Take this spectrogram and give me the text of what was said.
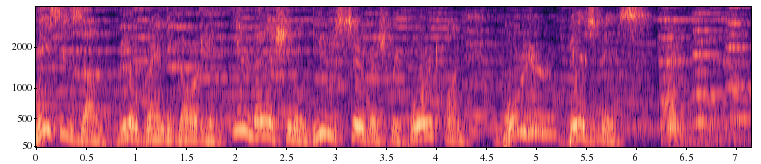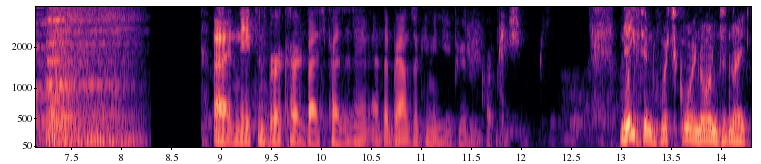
This is a Rio Grande Guardian International News Service report on border business. Uh, Nathan Burkhart, Vice President at the Brownsville Community Improvement Corporation. Nathan, what's going on tonight?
